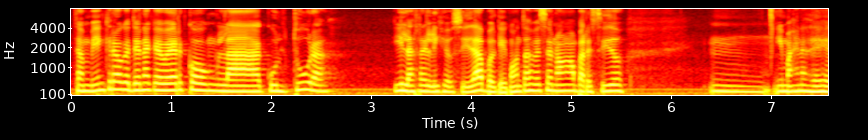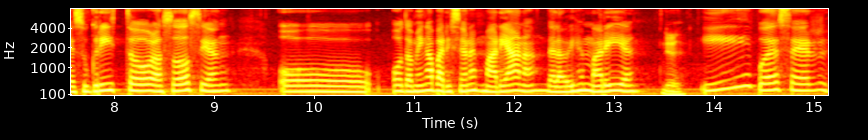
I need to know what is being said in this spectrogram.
También creo que tiene que ver con la cultura y la religiosidad, porque cuántas veces no han aparecido mm, imágenes de Jesucristo, lo asocian, o, o también apariciones marianas de la Virgen María. Yeah. Y puede ser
